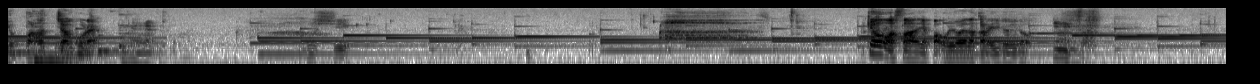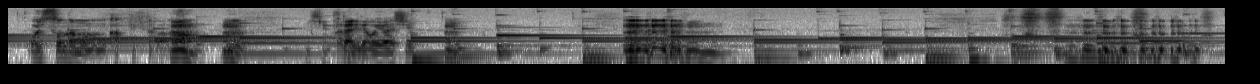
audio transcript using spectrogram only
酔っ払っちゃうこれ今日はさやっぱお祝いだからいろいろうん。美味しそうなものも買ってきたから。うんうん。一緒に二人でお祝いしよう。んううんうんうん。うん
